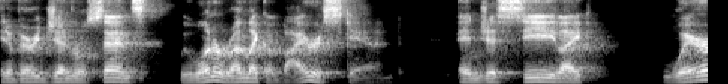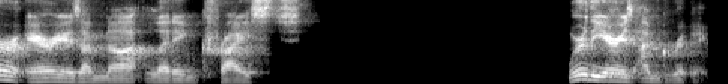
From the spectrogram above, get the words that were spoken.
in a very general sense, we want to run like a virus scan and just see like where are areas I'm not letting Christ, where are the areas I'm gripping?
